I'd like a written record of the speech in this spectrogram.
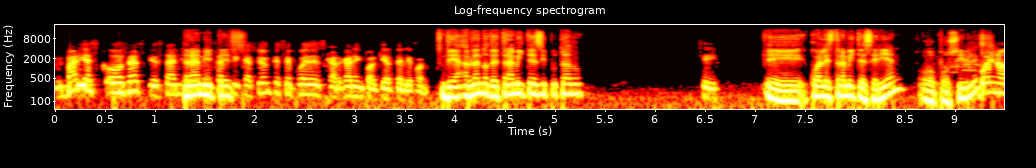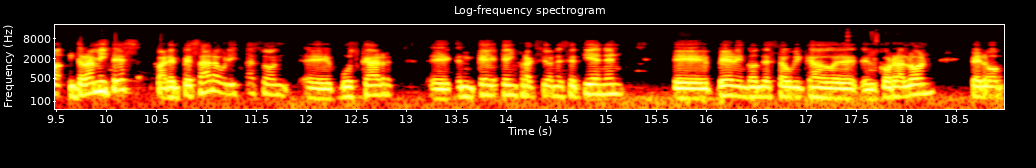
varias cosas que están en esta aplicación que se puede descargar en cualquier teléfono. De, hablando de trámites, diputado. Sí. Eh, ¿Cuáles trámites serían o posibles? Bueno, trámites, para empezar ahorita son eh, buscar qué, qué, infracciones se tienen, ver en dónde está ubicado el corralón, pero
